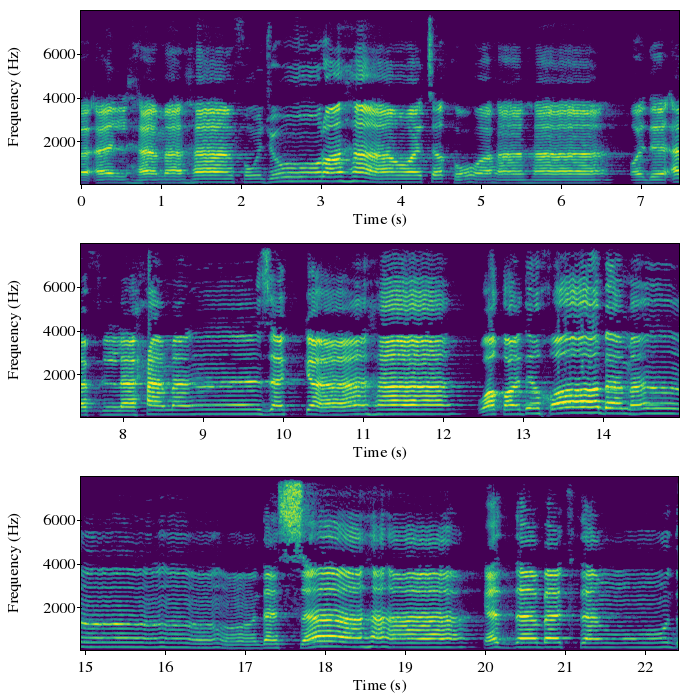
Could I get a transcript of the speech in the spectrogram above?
فألهمها فجورها وتقواها. قد أفلح من زكاها وقد خاب من دساها. كذبت ثمود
